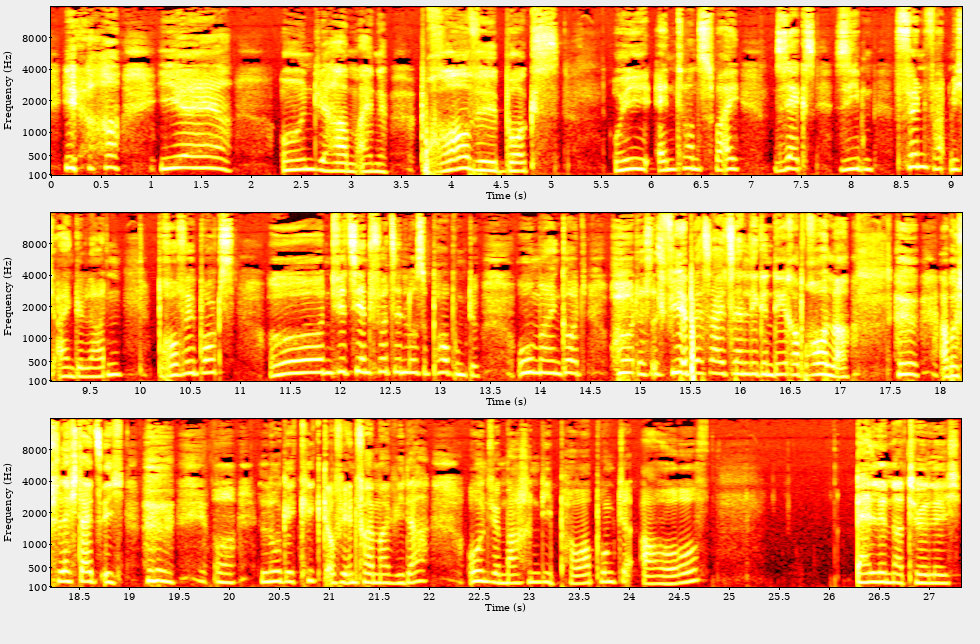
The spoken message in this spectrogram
Ja, yeah. Und wir haben eine Bravel-Box. Ui, Anton 2, 6, 7, 5 hat mich eingeladen. Brovelbox. Und wir ziehen 14 lose Powerpunkte. Oh mein Gott. Oh, das ist viel besser als ein legendärer Brawler. Aber schlechter als ich. Oh, Logik kickt auf jeden Fall mal wieder. Und wir machen die Powerpunkte auf. Bälle natürlich.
